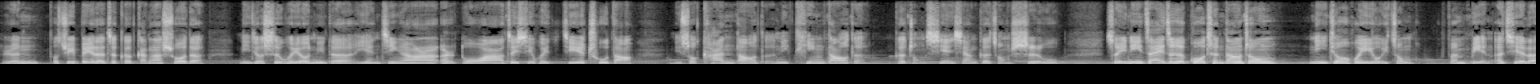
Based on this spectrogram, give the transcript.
人都具备了这个刚刚说的，你就是会有你的眼睛啊、耳朵啊这些会接触到你所看到的、你听到的，各种现象、各种事物，所以你在这个过程当中，你就会有一种。分辨，而且呢，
